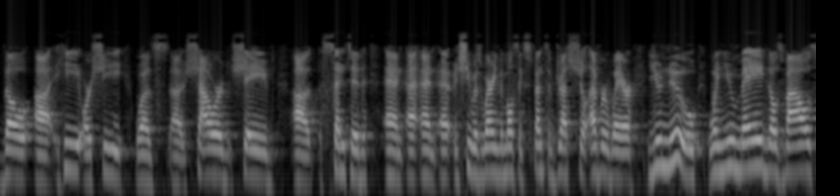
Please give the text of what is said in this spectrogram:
though uh, he or she was uh, showered, shaved, uh, scented, and, and uh, she was wearing the most expensive dress she'll ever wear, you knew when you made those vows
